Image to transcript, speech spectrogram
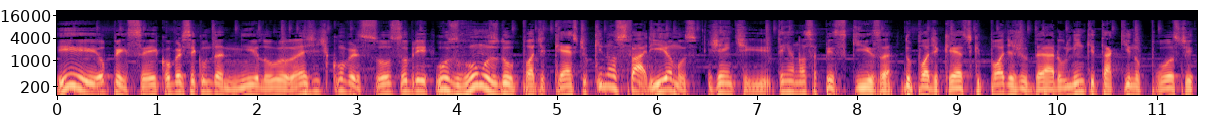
E eu pensei, conversei com o Danilo, a gente conversou sobre os rumos do podcast, o que nós faríamos. Gente, tem a nossa pesquisa do podcast que pode ajudar, o link tá aqui no post.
